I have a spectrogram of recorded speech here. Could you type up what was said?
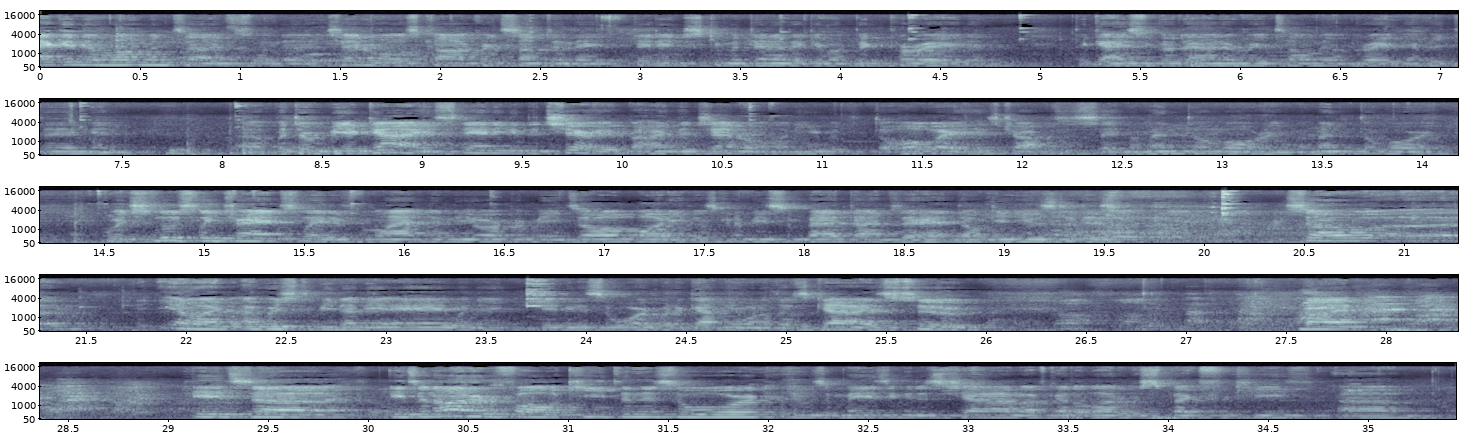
back in the Roman times, when the generals conquered something, they, they didn't just give them a dinner, they give them a big parade, and the guys would go down, everybody tell them they were great and everything, and uh, but there would be a guy standing in the chariot behind the general, and he would, the whole way, his job was to say, memento mori, memento mori, which loosely translated from Latin to New Yorker means, oh buddy, there's going to be some bad times ahead, don't get used to this. So, uh, you know, I, I wish the BWAA, when they gave me this award, would have got me one of those guys too. But it's, uh, it's an honor to follow Keith in this award. It was amazing at his job. I've got a lot of respect for Keith. Um,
